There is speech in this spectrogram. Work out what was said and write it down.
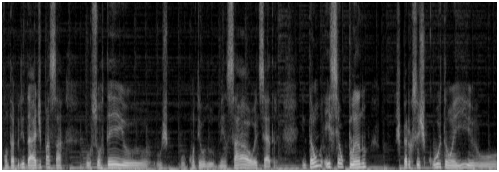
contabilidade e passar o sorteio, os, o conteúdo mensal, etc. Então esse é o plano Espero que vocês curtam aí o,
